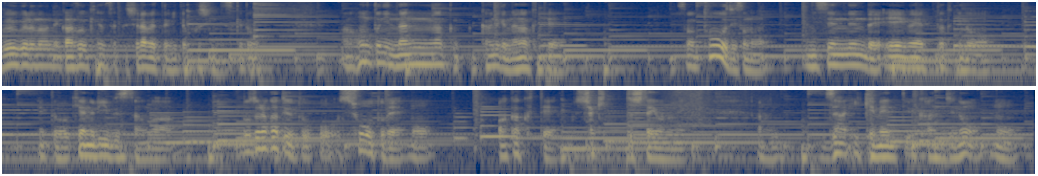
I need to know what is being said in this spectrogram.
Google の、ね、画像検索調べてみてほしいんですけどあの本当に長く髪の毛長くてその当時その2000年代映画やった時の、えっと、キアヌ・リーブスさんはどちらかというとこうショートでもう若くてシャキッとしたようなねあのザ・イケメンっていう感じのもう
